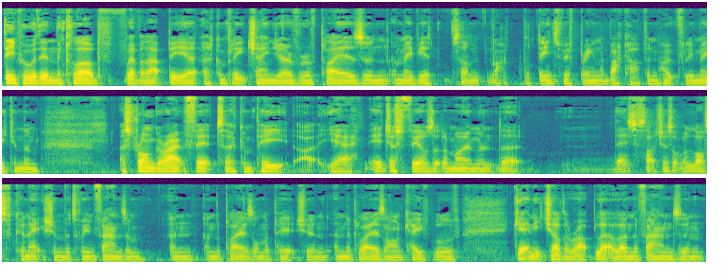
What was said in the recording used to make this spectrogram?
deeper within the club, whether that be a, a complete changeover of players and, and maybe a, some like Dean Smith bringing them back up and hopefully making them a stronger outfit to compete. Uh, yeah, it just feels at the moment that there's such a sort of loss of connection between fans and, and, and the players on the pitch, and, and the players aren't capable of getting each other up, let alone the fans. And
